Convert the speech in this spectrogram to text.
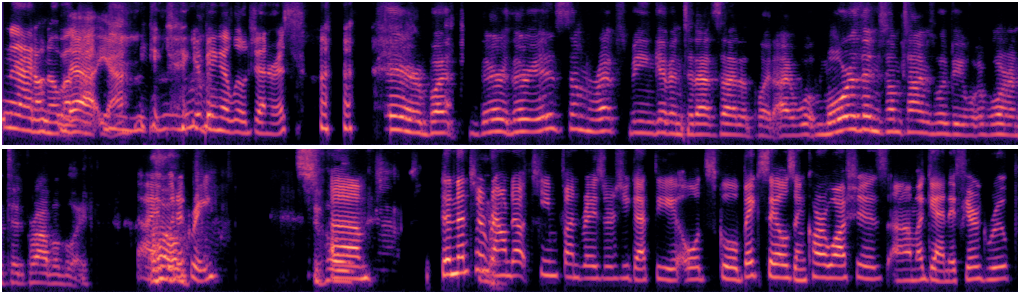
Nah, I don't know about yeah, that. Yeah, you're being a little generous. there, but there there is some reps being given to that side of the plate. I will more than sometimes would be warranted, probably. I um, would agree. So, um, and then to yeah. round out team fundraisers, you got the old school bake sales and car washes. Um, again, if your group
